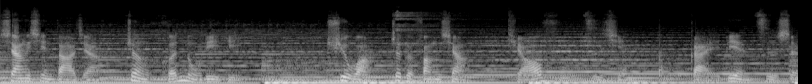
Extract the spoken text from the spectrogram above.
相信大家正很努力地去往这个方向调伏改变自身。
